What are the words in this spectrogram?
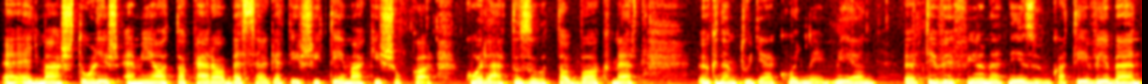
e, egymástól, és emiatt akár a beszélgetési témák is sokkal korlátozottabbak, mert ők nem tudják, hogy mi, milyen tévéfilmet nézünk a tévében,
